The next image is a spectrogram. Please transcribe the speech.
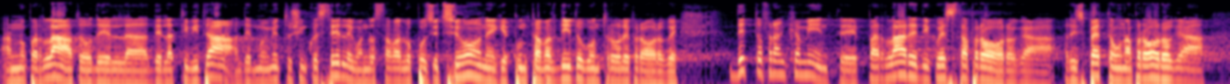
hanno parlato del, dell'attività del Movimento 5 Stelle quando stava all'opposizione che puntava il dito contro le proroghe. Detto francamente, parlare di questa proroga rispetto a una proroga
